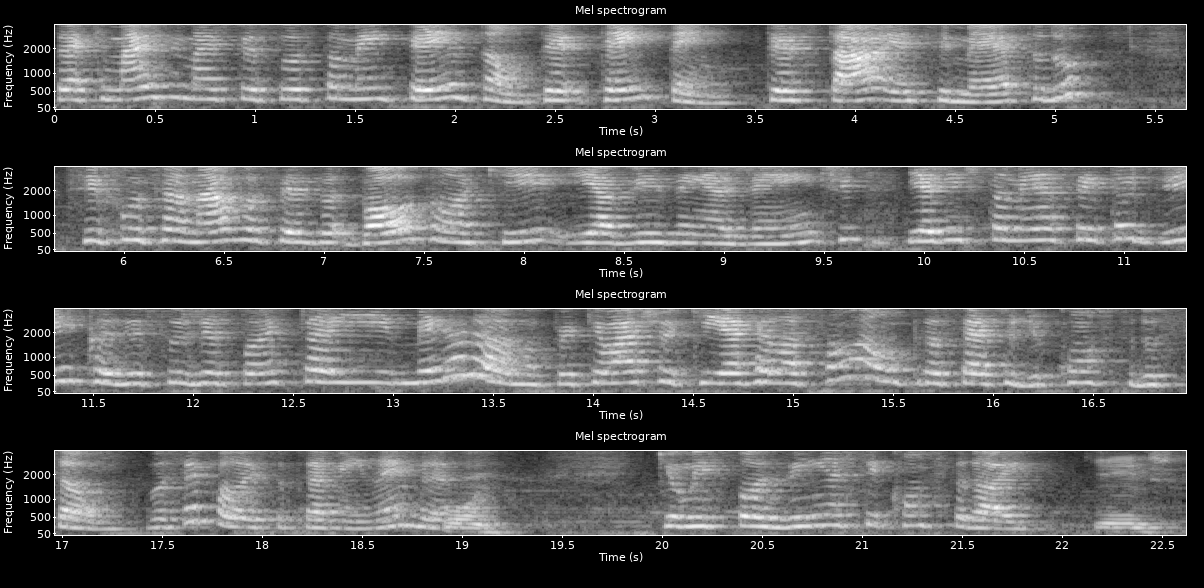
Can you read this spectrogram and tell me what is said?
para que mais e mais pessoas também tentam, te- tentem testar esse método. Se funcionar, vocês voltam aqui e avisem a gente. E a gente também aceita dicas e sugestões para ir melhorando, porque eu acho que a relação é um processo de construção. Você falou isso para mim, lembra? Foi. Que uma esposinha se constrói. Isso.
